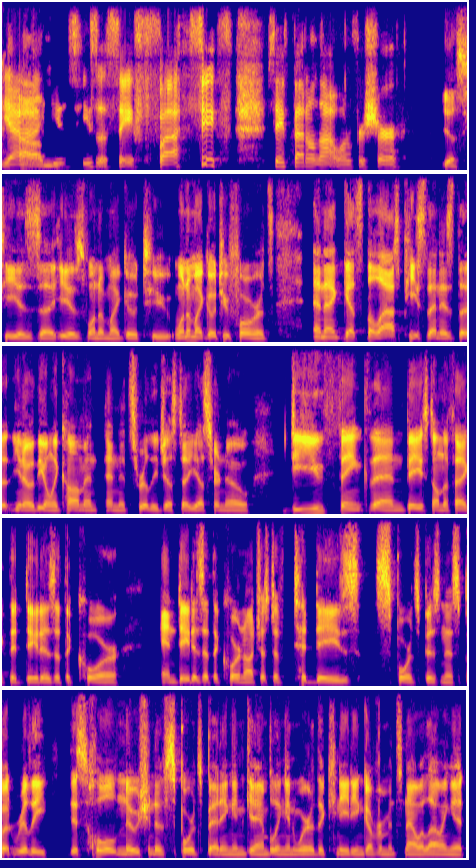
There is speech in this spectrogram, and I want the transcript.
Yeah, um, he's he's a safe uh, safe safe bet on that one for sure. Yes, he is. Uh, he is one of my go-to one of my go-to forwards. And I guess the last piece then is the you know the only comment, and it's really just a yes or no. Do you think then, based on the fact that data is at the core, and data is at the core not just of today's sports business but really this whole notion of sports betting and gambling and where the canadian government's now allowing it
